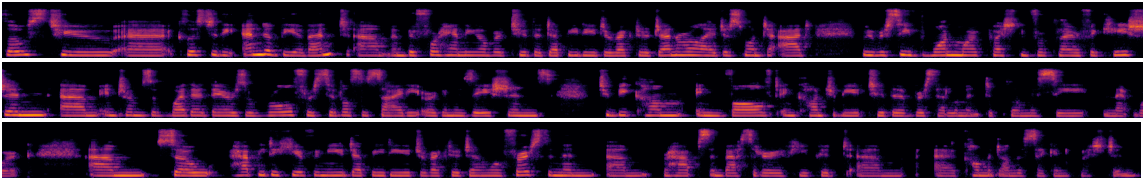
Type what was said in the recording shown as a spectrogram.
close to uh, close to the end of the event. Um, and before handing over to the Deputy Director General, I just want to add, we received one more question for clarification um, in terms of whether there's a role for civil society organizations to become involved and contribute to the resettlement diplomacy network. Um, so happy to hear from you, Deputy Director General first, and then um, perhaps Ambassador, if you could um, uh, comment on the second question.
